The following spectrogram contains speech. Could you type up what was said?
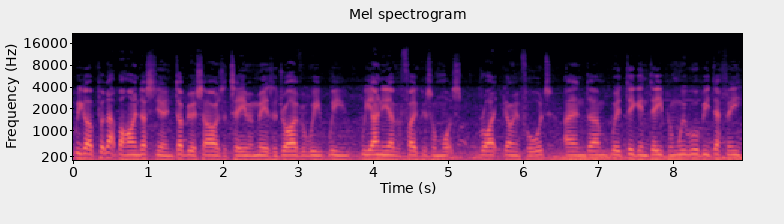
we got to put that behind us. You know, WSR as a team and me as a driver, we, we, we only ever focus on what's right going forward, and um, we're digging deep, and we will be definitely.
